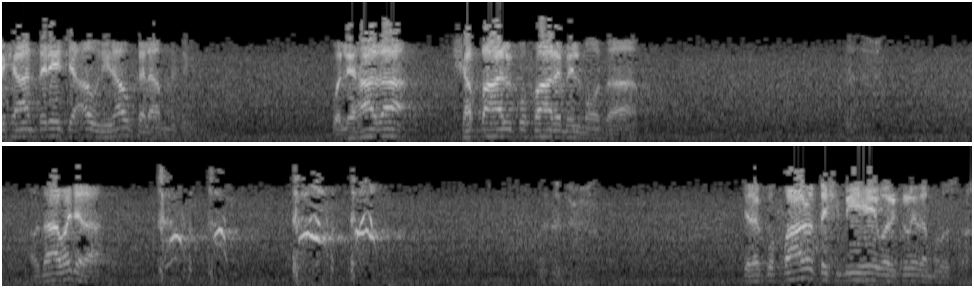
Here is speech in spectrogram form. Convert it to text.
پشان ترې چې او نه کلام نه کوي ولهذا شبع الكفار بالموت او دا وجه چر کفار تشبیه ورکړه د مړو سره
